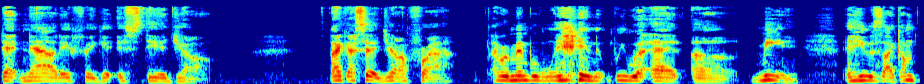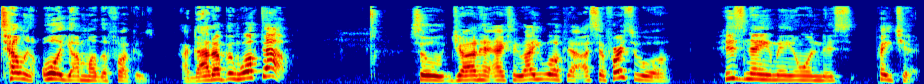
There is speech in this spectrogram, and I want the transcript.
that now they figure it's their job. Like I said, John Fry, I remember when we were at a meeting and he was like, I'm telling all y'all motherfuckers. I got up and walked out. So John had asked me, why you walked out? I said, first of all, his name ain't on this paycheck.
